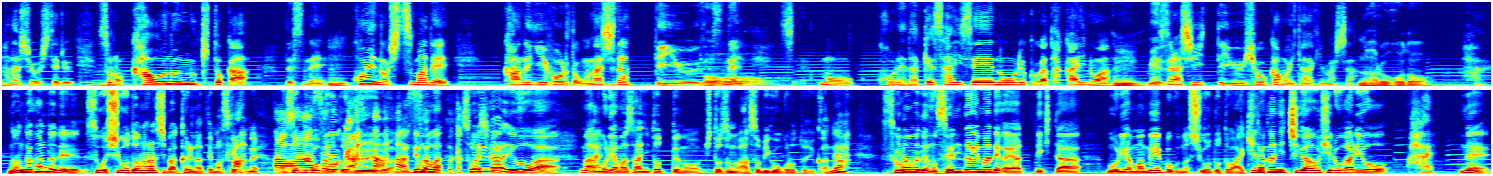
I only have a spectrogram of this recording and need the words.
話をしてる、その顔の向きとかですね、うん。声の質までカーネギーホールと同じだっていうですねもうこれだけ再生能力が高いのはうん。珍しいっていう評価もいただきました。なるほどはい。なんだかんだですごい仕事の話ばっかりになってますけどね。遊び心というよりはね。でもまあそれが要はまはい。あ森山さんにとっての一つの遊び心というかね。あそう今までの先代までがやってきた森山名木の仕事とは明らかに違う広がりをはい。ね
